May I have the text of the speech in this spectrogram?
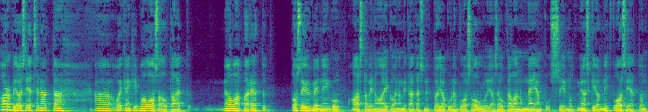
arvioisin, että se näyttää oikeinkin valosalta, että me ollaan pärjätty tosi hyvin niin kuin haastavina aikoina, mitä tässä nyt on jokunen vuosi ollut ja se on pelannut meidän pussiin, mutta myöskin on niitä vuosia, että on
